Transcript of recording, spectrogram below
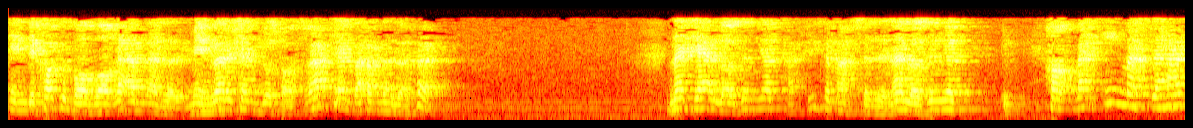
اندکاک با واقع هم نداره. محورش هم دو تاست رفت کرد به نداره. نه که لازم میاد تفریط مقصده نه لازم میاد ها و این مسئله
